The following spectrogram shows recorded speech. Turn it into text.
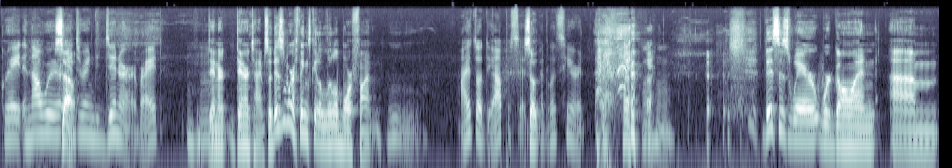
Great. And now we're So- entering the dinner, right? Dinner dinner time. So this is where things get a little more fun. Ooh, I thought the opposite, So- but let's hear it. this is where we're going um,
